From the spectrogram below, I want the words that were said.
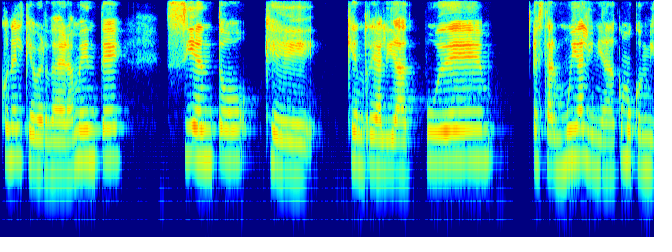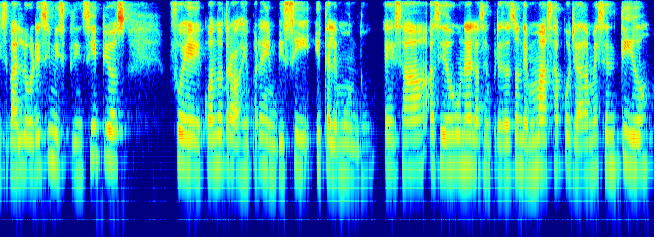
con el que verdaderamente siento que, que en realidad pude estar muy alineada como con mis valores y mis principios fue cuando trabajé para NBC y Telemundo. Esa ha sido una de las empresas donde más apoyada me he sentido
